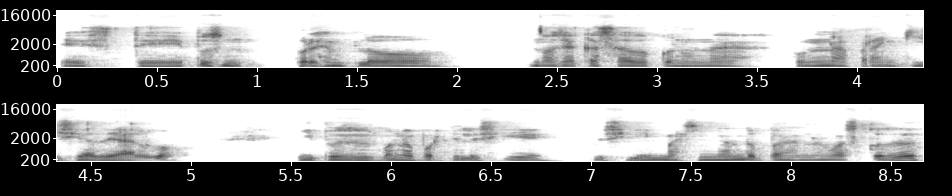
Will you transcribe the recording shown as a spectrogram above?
Este, pues, por ejemplo, no se ha casado con una, con una franquicia de algo. Y pues es bueno porque le sigue, le sigue imaginando para nuevas cosas.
